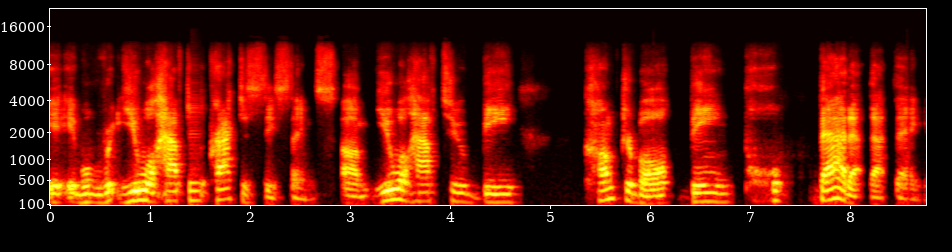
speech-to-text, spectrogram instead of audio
it will you will have to practice these things um, you will have to be comfortable being po- bad at that thing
